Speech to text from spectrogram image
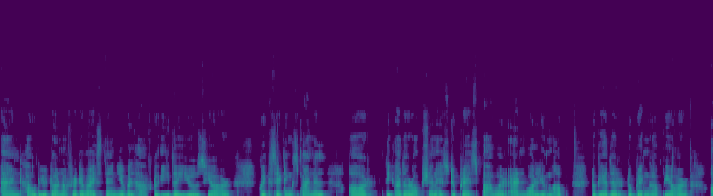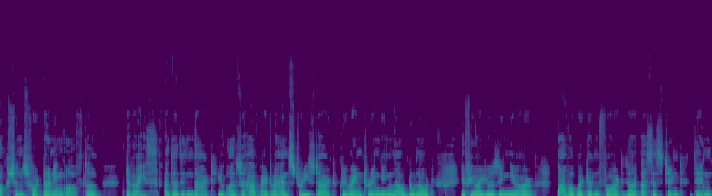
And how do you turn off your device then? You will have to either use your quick settings panel or the other option is to press power and volume up together to bring up your options for turning off the device. Other than that, you also have advanced restart, prevent ringing. Now do note if you are using your power button for the assistant, then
